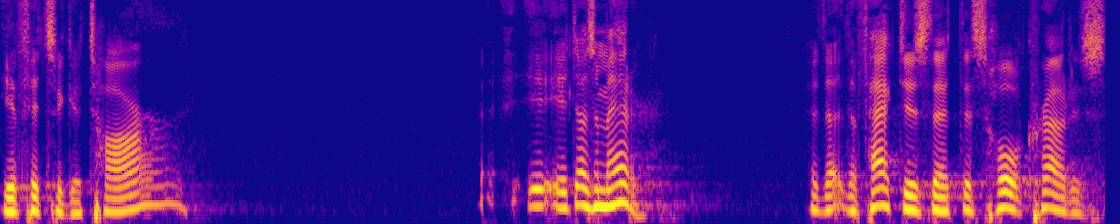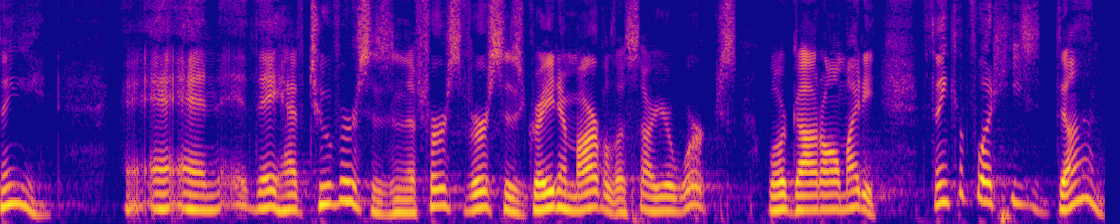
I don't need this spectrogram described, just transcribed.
if it's a guitar. It, it doesn't matter. The, the fact is that this whole crowd is singing. And they have two verses. And the first verse is Great and marvelous are your works, Lord God Almighty. Think of what He's done.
